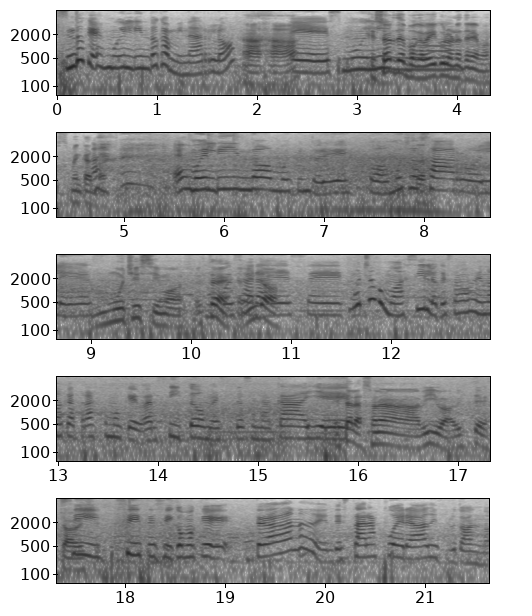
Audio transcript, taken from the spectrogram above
Siento que es muy lindo caminarlo. Ajá. Es muy. Qué lindo. suerte porque vehículo no tenemos. Me encanta. Es muy lindo, muy pintoresco, muchos Sí. árboles. Muchísimos. ¿Viste? Pues agradece. Mucho como así, lo que estamos viendo acá atrás, como que barcitos, mesitas en la calle. Esta es la zona viva, ¿viste? Esta Sí, vez. sí, sí, sí, como que te da ganas de, de estar afuera disfrutando,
